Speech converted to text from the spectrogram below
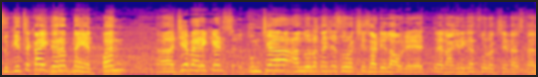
चुकीचं काही करत नाहीत पण जे बॅरिकेड्स तुमच्या आंदोलकांच्या सुरक्षेसाठी लावलेले आहेत त्या नागरिकांना सुरक्षित असतात.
